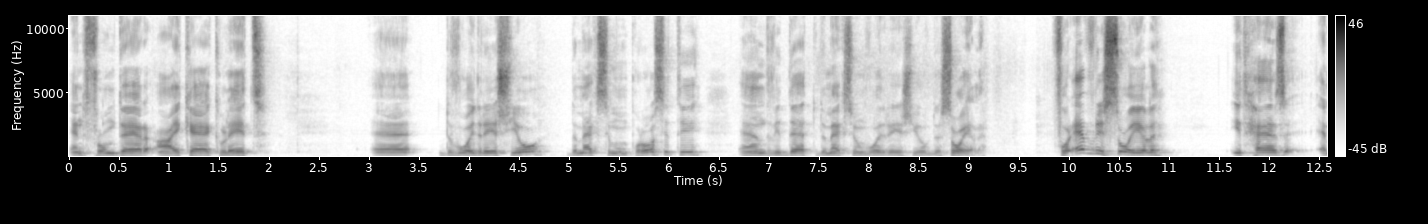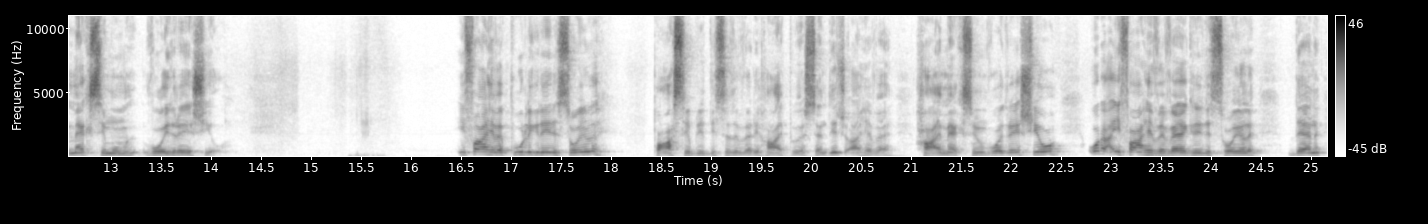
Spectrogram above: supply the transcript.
and from there I calculate uh, the void ratio, the maximum porosity, and with that the maximum void ratio of the soil. For every soil, it has a maximum void ratio. If I have a poorly graded soil, possibly this is a very high percentage, I have a high maximum void ratio, or if I have a well graded soil, then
